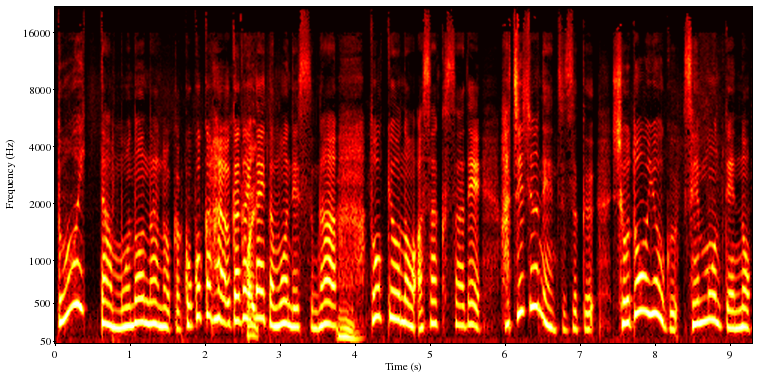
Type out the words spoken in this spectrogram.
どういったものなのかここから伺いたいと思うんですが、はい。うん、東京の浅草で80年続く書道用具専門店の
